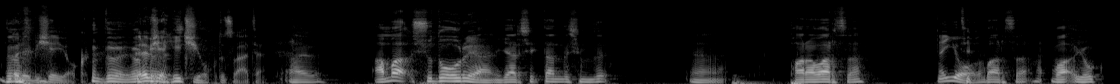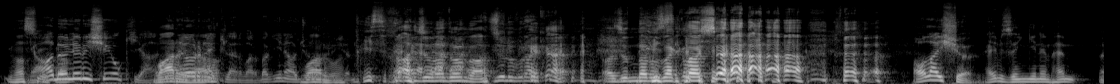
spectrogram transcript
Böyle bir şey yok. Değil mi? Yok Öyle bir şey hiç yoktu zaten. Aynen. Ama şu doğru yani. Gerçekten de şimdi e, para varsa, Ne tip yok. varsa va- yok nasıl Ya yok? abi? böyle bir şey yok ya. Var ne ya. örnekler var. Bak yine Acun'a Var, vereceğim. Neyse. Acun'a dönme. Acun'u bırak. Acun'dan uzaklaş. Olay şu. Hem zenginim hem e,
